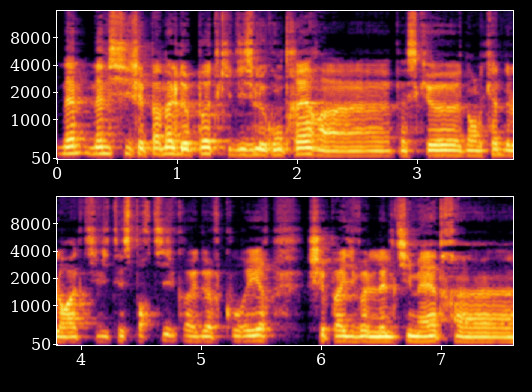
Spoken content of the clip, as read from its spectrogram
même même si j'ai pas mal de potes qui disent le contraire, euh, parce que dans le cadre de leur activité sportive, quand ils doivent courir, je sais pas, ils veulent l'altimètre, euh,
